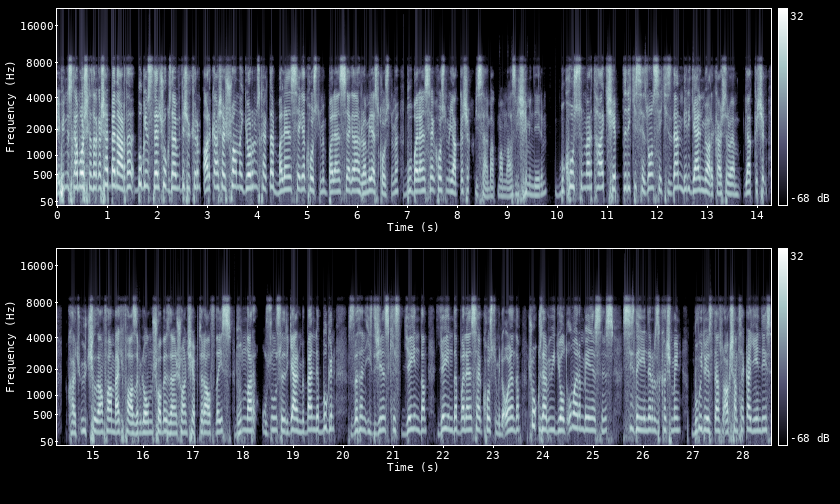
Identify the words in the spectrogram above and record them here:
Hepiniz kanalıma hoş geldiniz arkadaşlar. Ben Arda. Bugün sizlere çok güzel bir video çekiyorum. Arkadaşlar şu anda gördüğünüz karakter Balenciaga kostümü. Balenciaga'dan Ramirez kostümü. Bu Balenciaga kostümü yaklaşık bir saniye bakmam lazım. Hiç emin değilim. Bu kostümler ta Chapter 2 sezon 8'den beri gelmiyor arkadaşlar. Ben yaklaşık kaç 3 yıldan falan belki fazla bile olmuş olabilir. Yani şu an Chapter 6'dayız. Bunlar uzun süredir gelmiyor. Ben de bugün zaten izleyeceğiniz kesit yayından yayında Balenciaga kostümüyle oynadım. Çok güzel bir video oldu. Umarım beğenirsiniz. Siz de yayınlarımızı kaçırmayın. Bu videoyu izledikten sonra akşam tekrar yayındayız.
